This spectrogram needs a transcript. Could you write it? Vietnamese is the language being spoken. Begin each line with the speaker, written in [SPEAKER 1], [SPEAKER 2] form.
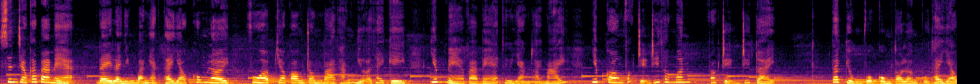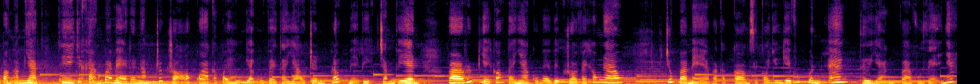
[SPEAKER 1] Xin chào các ba mẹ, đây là những bản nhạc thay giáo không lời phù hợp cho con trong 3 tháng giữa thai kỳ, giúp mẹ và bé thư giãn thoải mái, giúp con phát triển trí thông minh, phát triển trí tuệ. Tác dụng vô cùng to lớn của thay giáo bằng âm nhạc thì chắc hẳn ba mẹ đã nắm rất rõ qua các bài hướng dẫn về thay giáo trên blog mẹ việt.vn và rút dạy con tại nhà của mẹ Việt rồi phải không nào? Chúc ba mẹ và các con sẽ có những giây phút bình an, thư giãn và vui vẻ nhé!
